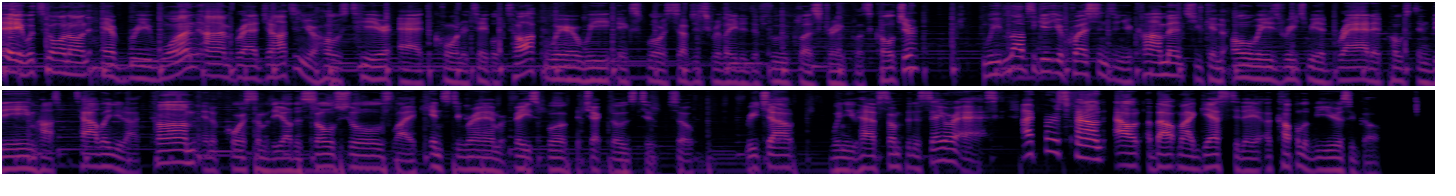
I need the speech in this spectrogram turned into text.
Hey, what's going on, everyone? I'm Brad Johnson, your host here at Corner Table Talk, where we explore subjects related to food plus drink plus culture. We'd love to get your questions and your comments. You can always reach me at brad at postandbeamhospitality.com. And of course, some of the other socials like Instagram or Facebook, check those too. So reach out when you have something to say or ask. I first found out about my guest today a couple of years ago.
